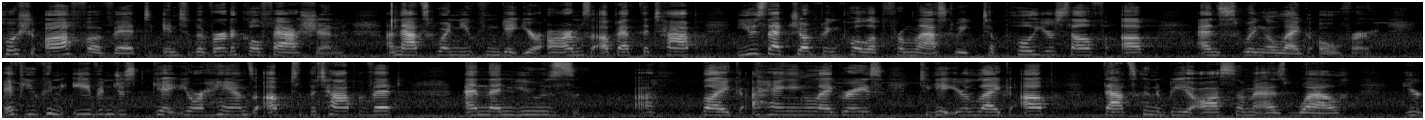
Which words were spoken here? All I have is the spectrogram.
push off of it into the vertical fashion. And that's when you can get your arms up at the top. Use that jumping pull-up from last week to pull yourself up and swing a leg over. If you can even just get your hands up to the top of it and then use uh, like a hanging leg raise to get your leg up, that's gonna be awesome as well. You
